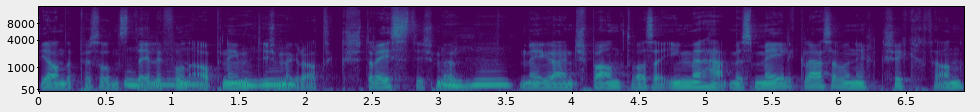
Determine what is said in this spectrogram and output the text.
die andere Person das Mhm. Telefon abnimmt. Ist Mhm. man gerade gestresst, ist man Mhm. mega entspannt, was auch immer. Hat man das Mail gelesen, das ich geschickt habe.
